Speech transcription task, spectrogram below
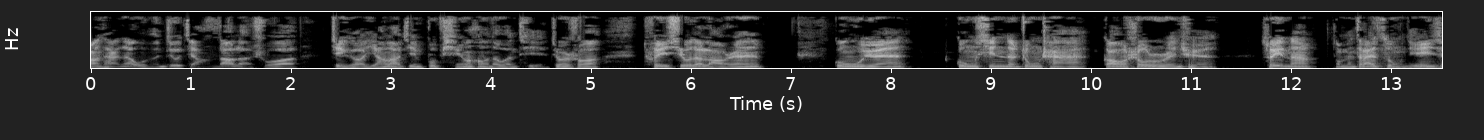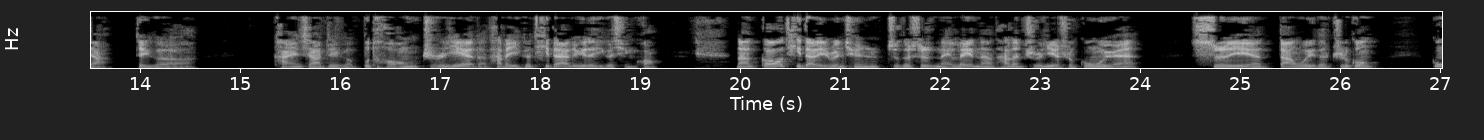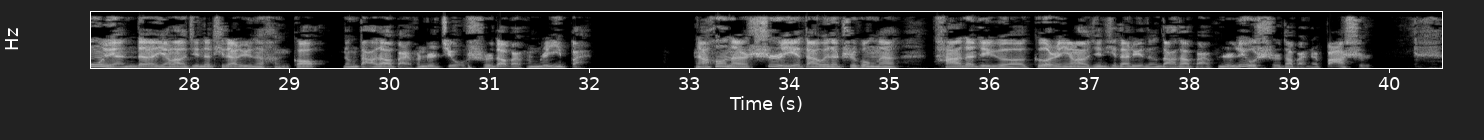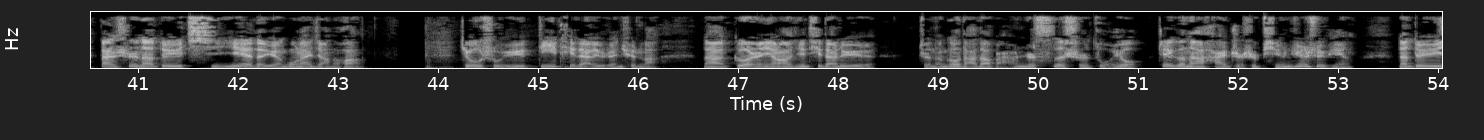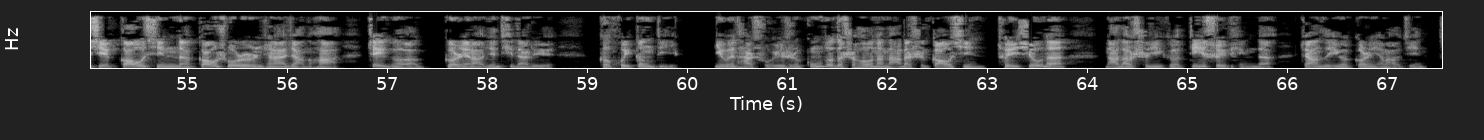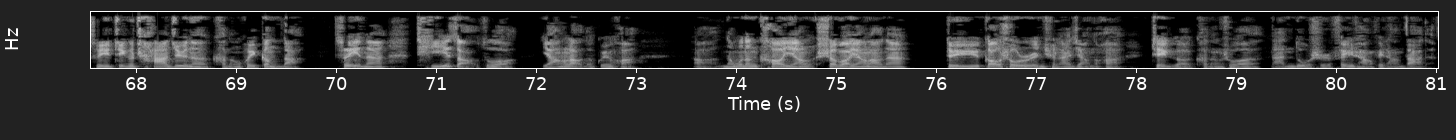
刚才呢，我们就讲到了说这个养老金不平衡的问题，就是说退休的老人、公务员、工薪的中产、高收入人群。所以呢，我们再来总结一下这个，看一下这个不同职业的它的一个替代率的一个情况。那高替代率人群指的是哪类呢？他的职业是公务员、事业单位的职工。公务员的养老金的替代率呢很高，能达到百分之九十到百分之一百。然后呢，事业单位的职工呢，他的这个个人养老金替代率能达到百分之六十到百分之八十。但是呢，对于企业的员工来讲的话，就属于低替代率人群了。那个人养老金替代率只能够达到百分之四十左右，这个呢还只是平均水平。那对于一些高薪的高收入人群来讲的话，这个个人养老金替代率更会更低，因为它属于是工作的时候呢拿的是高薪，退休呢拿到是一个低水平的这样子一个个人养老金，所以这个差距呢可能会更大。所以呢，提早做养老的规划啊，能不能靠养社保养老呢？对于高收入人群来讲的话，这个可能说难度是非常非常大的。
